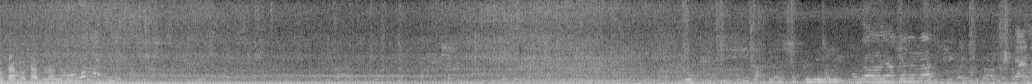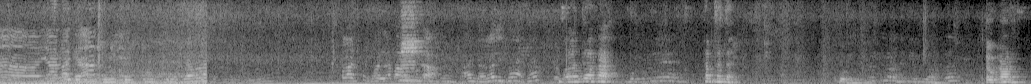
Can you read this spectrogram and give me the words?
मोठा मोठा ब्लॉग थांब थांब, थांब.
